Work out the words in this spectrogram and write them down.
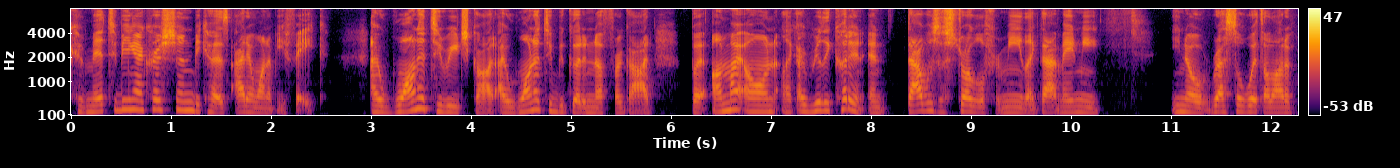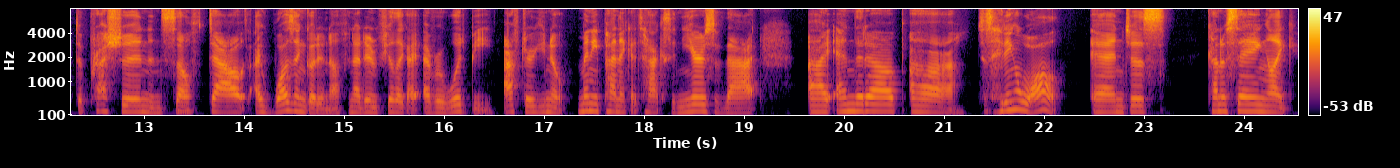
commit to being a christian because i didn't want to be fake. I wanted to reach god. I wanted to be good enough for god but on my own like i really couldn't and that was a struggle for me. Like that made me you know, wrestle with a lot of depression and self doubt. I wasn't good enough and I didn't feel like I ever would be. After, you know, many panic attacks and years of that, I ended up uh, just hitting a wall and just kind of saying, like,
